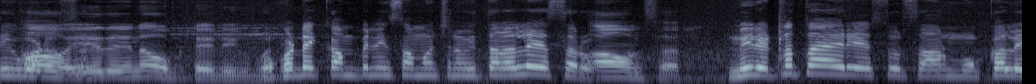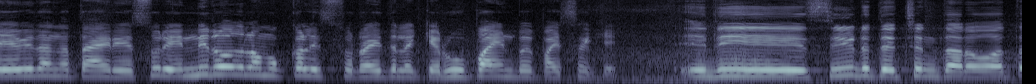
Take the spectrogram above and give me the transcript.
దిగుబడి ఏదైనా ఒకటే దిగుబడి. ఒకటే కంపెనీకి సంబంధించిన విత్తనాలే వేస్తారు. అవును సార్. మీరు ఎట్లా తయారు చేస్తారు సార్? మొక్కలు ఏ విధంగా తయారు చేస్తారు? ఎన్ని రోజుల మొక్కలు ఇస్తారు రైతులకి? రూపాయి ఎనభై పైసకి? ఇది సీడ్ తెచ్చిన తర్వాత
